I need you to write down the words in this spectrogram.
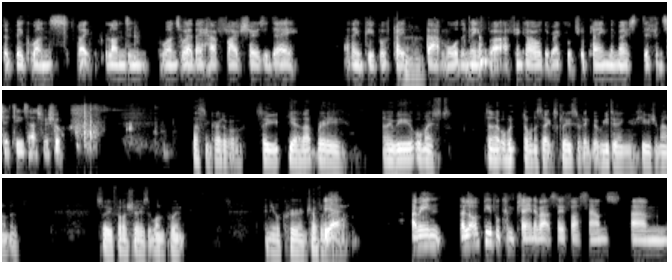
the big ones, like London ones where they have five shows a day. I think people have played uh, that more than me, but I think I hold the record for playing the most different cities. That's for sure. That's incredible. So yeah, that really. I mean, we almost don't know. Don't want to say exclusively, but we're doing a huge amount of Sofar shows at one point in your career and traveling. Yeah, I mean, a lot of people complain about Sofar Sounds um,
